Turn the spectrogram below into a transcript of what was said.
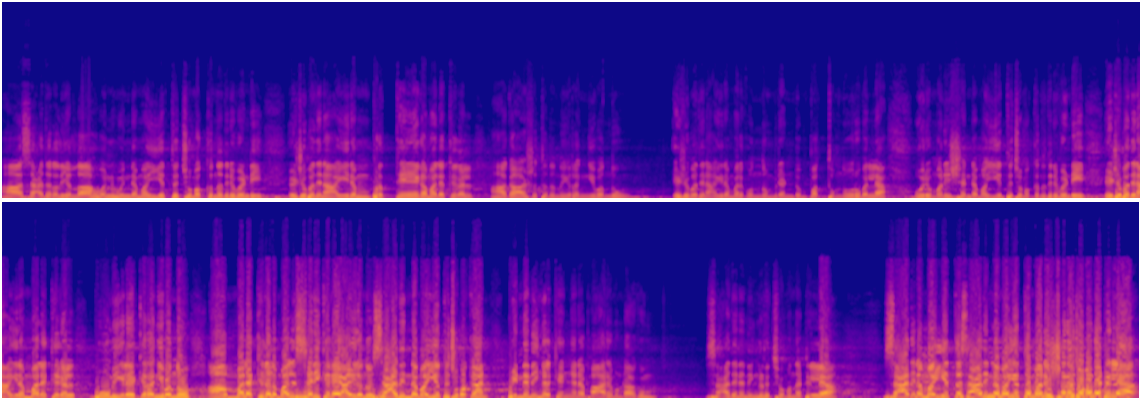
ആ സഅദ് റളിയല്ലാഹു അൻഹുവിന്റെ മയ്യത്ത് ചുമക്കുന്നതിന് വേണ്ടി എഴുപതിനായിരം പ്രത്യേക മലക്കുകൾ ആകാശത്ത് നിന്ന് ഇറങ്ങി വന്നു. എഴുപതിനായിരം മലക്ക് ഒന്നും രണ്ടും പത്തും നൂറുമല്ല ഒരു മനുഷ്യന്റെ മയ്യത്ത് ചുമക്കുന്നതിന് വേണ്ടി എഴുപതിനായിരം മലക്കുകൾ ഭൂമിയിലേക്ക് ഇറങ്ങി വന്നു. ആ മലക്കുകൾ മത്സരിക്കുകയായിരുന്നു സാദിന്റെ മയ്യത്ത് ചുമക്കാൻ. പിന്നെ നിങ്ങൾക്ക് എങ്ങനെ ഭാരമുണ്ടാകും? സാദിനെ നിങ്ങൾ ചുമന്നിട്ടില്ല. സാദിനെ മയ്യത്ത് സാദിന്റെ മയ്യത്ത് മനുഷ്യരെ ചുമന്നിട്ടില്ല.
